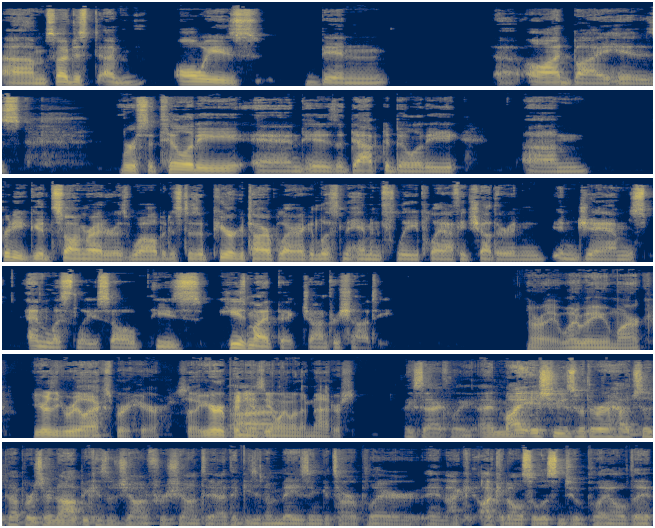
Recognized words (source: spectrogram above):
Um, so I've just I've always been uh, awed by his versatility and his adaptability. Um, pretty good songwriter as well, but just as a pure guitar player, I could listen to him and Flea play off each other in in jams endlessly. So he's he's my pick, John Frusciante. All right, what about you, Mark? You're the real expert here, so your opinion uh, is the uh, only one that matters. Exactly. And my issues with the Red Hot Chili Peppers are not because of John Frusciante. I think he's an amazing guitar player, and I I could also listen to him play all day.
